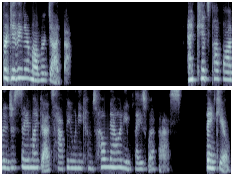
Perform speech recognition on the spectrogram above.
for giving their mom or dad back. And kids pop on and just say, My dad's happy when he comes home now and he plays with us. Thank you.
